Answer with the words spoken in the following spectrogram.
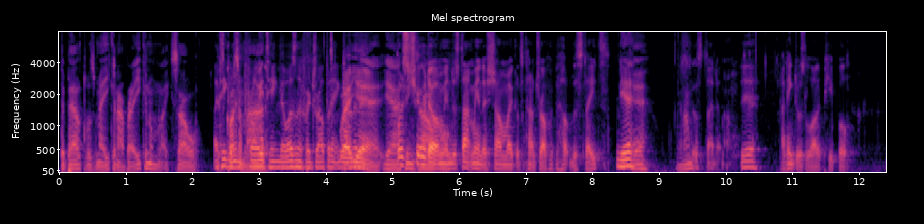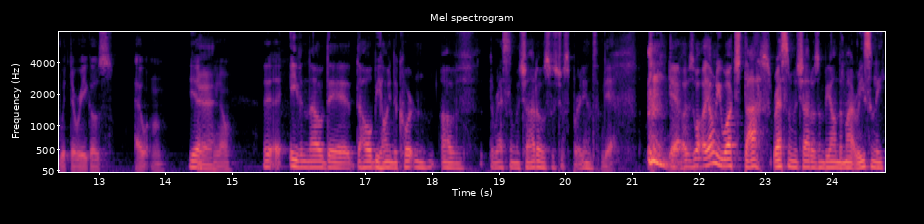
the belt was making or breaking him. Like, so I it's think it was a kinda pride mad. thing, though, wasn't it, for dropping it in Well, Canada? yeah, yeah. but I it's think true though. I mean, does that mean that Shawn Michaels can't drop it belt in the states? Yeah. yeah, you know, Just I don't know. Yeah. I think there was a lot of people with their egos out, and Yeah. Yeah. you know, Uh, even though the the whole behind the curtain of the wrestling with shadows was just brilliant. yeah, yeah, I was I only watched that wrestling with shadows and beyond the mat recently,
